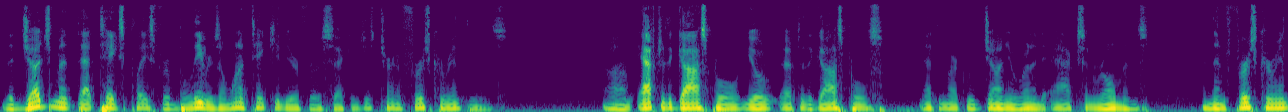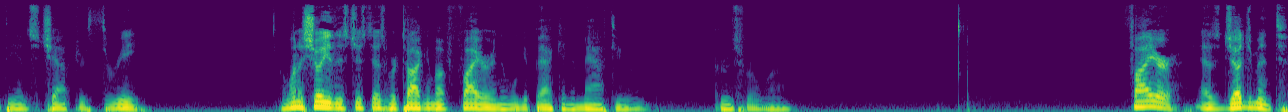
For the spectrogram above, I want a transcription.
the judgment that takes place for believers, I want to take you there for a second. Just turn to 1 Corinthians. Um, after the gospel, you'll after the gospels, Matthew, Mark, Luke, John, you'll run into Acts and Romans. And then 1 Corinthians chapter 3. I want to show you this just as we're talking about fire, and then we'll get back into Matthew and cruise for a while. Fire as judgment.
